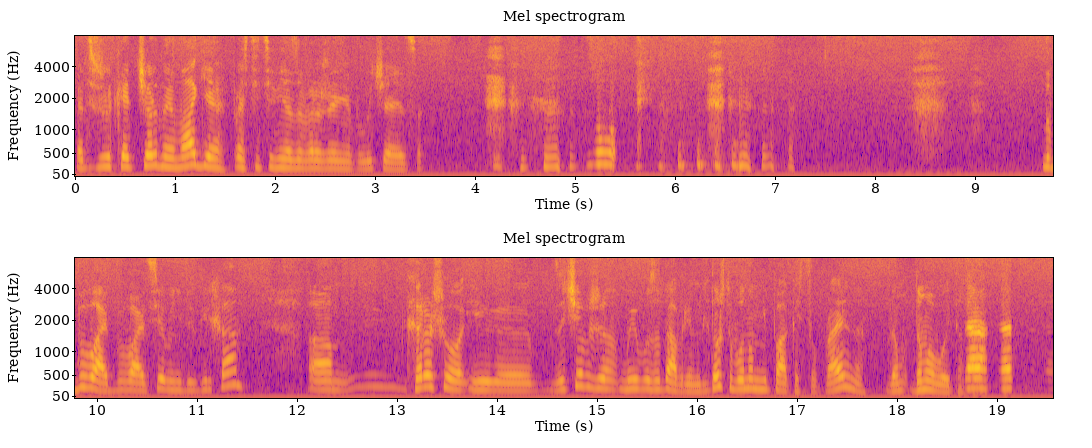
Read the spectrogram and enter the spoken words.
Это же какая-то черная магия, простите меня за выражение, получается. Ну, Ну, бывает, бывает, все мы не без греха. Ам, хорошо, и э, зачем же мы его задабриваем? Для того, чтобы он нам не пакостил, правильно? Дом- домовой-то. да, да, да,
